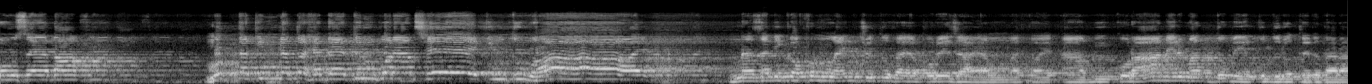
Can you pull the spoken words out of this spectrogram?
পৌঁছায় দেওয়া মুত্তাকিনরা তো হেদায়েতের উপরে আছে, কিন্তু ভয়। না জানি কখন লাইন চ্যুত হয়ে পড়ে যায়, আল্লাহ কয়, আমি কোরআনের মাধ্যমে কুদরতের দ্বারা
